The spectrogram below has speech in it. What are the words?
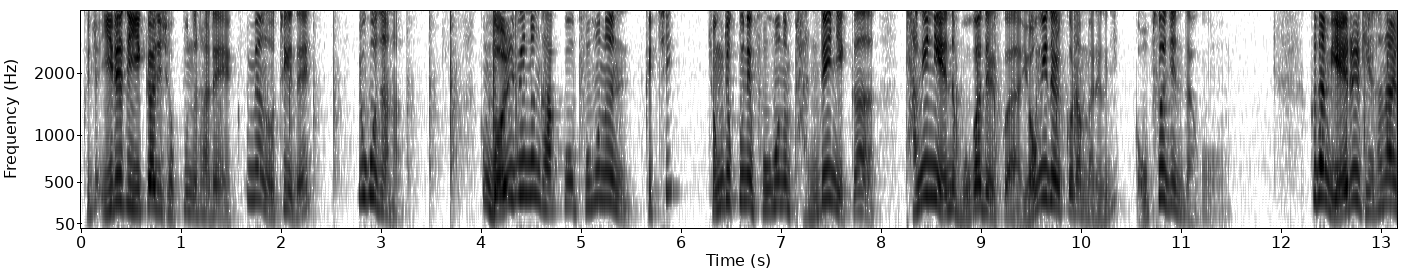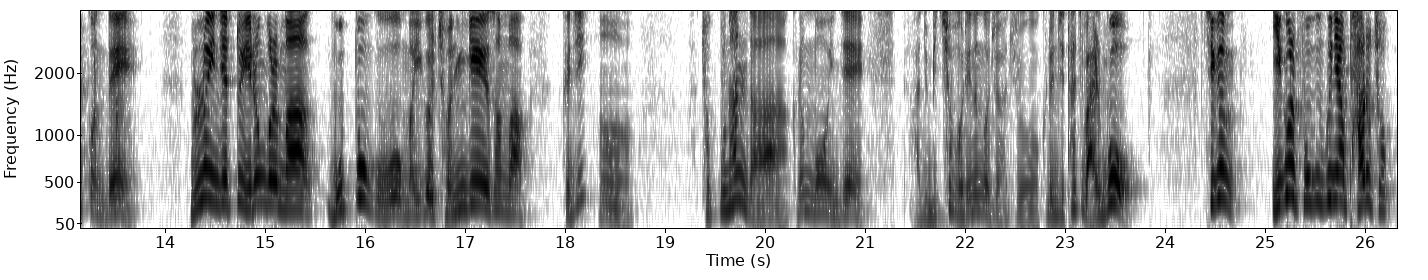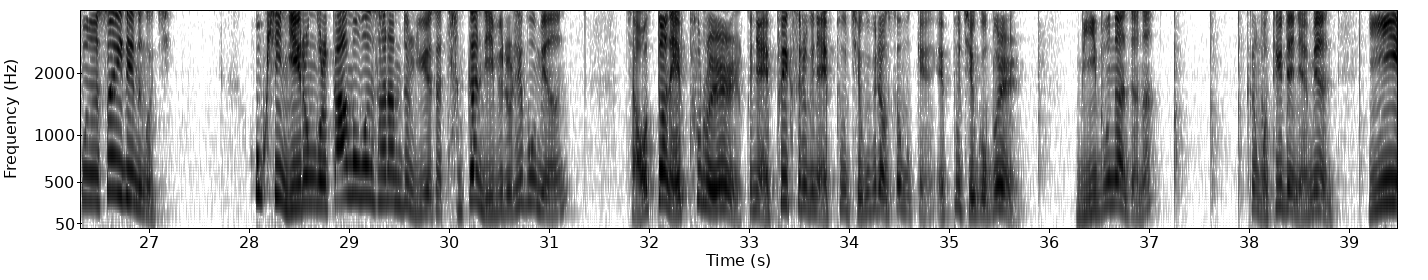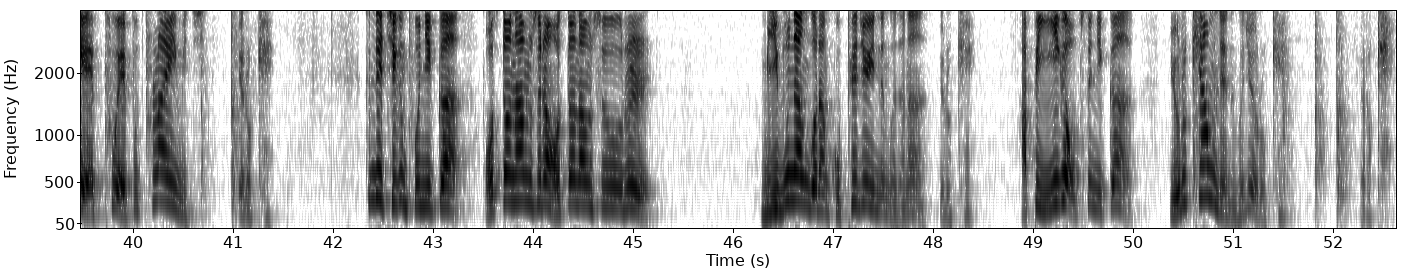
그죠? 1에서 2까지 적분을 하래. 그러면 어떻게 돼? 요거잖아. 그럼 넓이는 같고 부호는 그치? 정적분의 부호는 반대니까 당연히 얘는 뭐가 될 거야? 0이 될 거란 말이야. 그지? 그러니까 없어진다고. 그 다음 얘를 계산할 건데 물론 이제 또 이런 걸 막 못 보고 막 이걸 전개해서 막 그지? 어. 적분한다. 그럼 뭐 이제 아주 미쳐버리는 거죠. 아주. 그런 짓 하지 말고 지금 이걸 보고 그냥 바로 적분을 써야 되는 거지. 혹시 이런 걸 까먹은 사람들 위해서 잠깐 리뷰를 해보면 자 어떤 f를 그냥 fx를 그냥 f 제곱이라고 써볼게. f 제곱을 미분하잖아. 그럼 어떻게 되냐면 2f f 프라임이지. 이렇게. 근데 지금 보니까 어떤 함수랑 어떤 함수를 미분한 거랑 곱해져 있는 거잖아. 이렇게. 앞에 2가 없으니까 이렇게 하면 되는 거죠. 이렇게. 이렇게.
